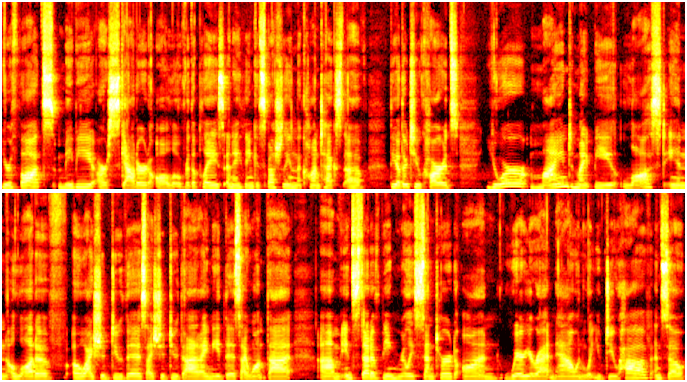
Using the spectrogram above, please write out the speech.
your thoughts maybe are scattered all over the place. And I think, especially in the context of the other two cards, your mind might be lost in a lot of, oh, I should do this, I should do that, I need this, I want that, um, instead of being really centered on where you're at now and what you do have. And so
